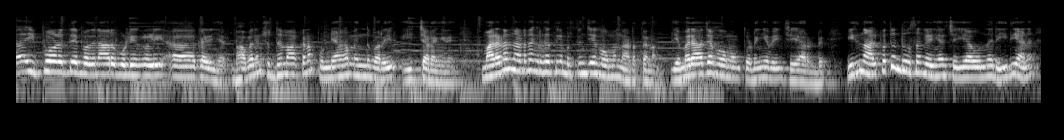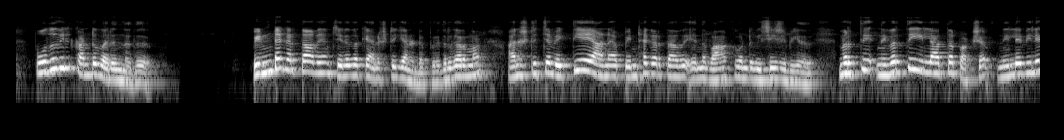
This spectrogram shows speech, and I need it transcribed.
ഇപ്പോഴത്തെ പതിനാറ് പുള്ളികളി കഴിഞ്ഞാൽ. ഭവനം ശുദ്ധമാക്കണം പുണ്യാഹം എന്ന് പറയും ഈ ചടങ്ങിന്. മരണം നടന്ന ഗൃഹത്തിൽ മൃത്യുഞ്ജയ ഹോമം നടത്തണം. യമരാജ ഹോമം തുടങ്ങിയവയും ചെയ്യാറുണ്ട്. ഇത് നാൽപ്പത്തൊന്ന് ദിവസം കഴിഞ്ഞാൽ ചെയ്യാവുന്ന രീതിയാണ് പൊതുവിൽ കണ്ടുവരുന്നത്. പിണ്ഡകർത്താവിനും ചിലതൊക്കെ അനുഷ്ഠിക്കാനുണ്ട്. പിതൃകർമ്മം അനുഷ്ഠിച്ച വ്യക്തിയെയാണ് പിണ്ഡകർത്താവ് എന്ന വാക്കുകൊണ്ട് വിശേഷിപ്പിക്കുന്നത്. നിവൃത്തി നിവൃത്തിയില്ലാത്ത പക്ഷം നിലവിലെ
